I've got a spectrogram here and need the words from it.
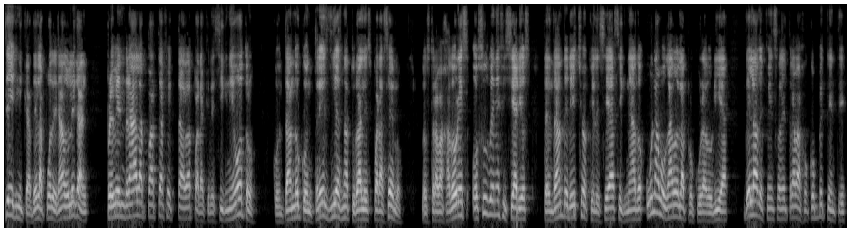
técnica del apoderado legal, prevendrá a la parte afectada para que designe otro, contando con tres días naturales para hacerlo. Los trabajadores o sus beneficiarios tendrán derecho a que les sea asignado un abogado de la Procuraduría de la Defensa del Trabajo competente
